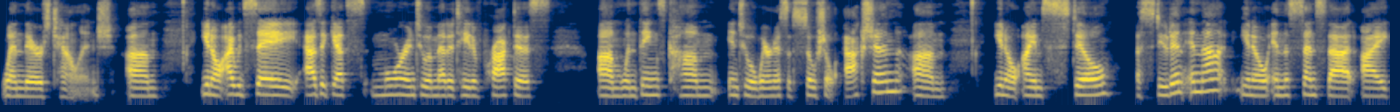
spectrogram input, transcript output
when there's challenge? Um, you know, I would say as it gets more into a meditative practice, um, when things come into awareness of social action, um, you know, I'm still a student in that, you know, in the sense that I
